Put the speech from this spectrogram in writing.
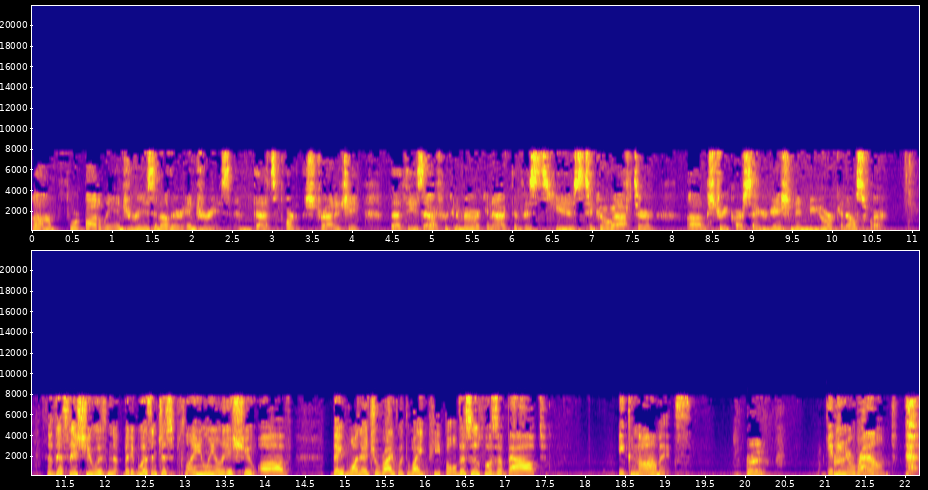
um, for bodily injuries and other injuries, and that's part of the strategy that these African American activists use to go after um, streetcar segregation in New York and elsewhere. So this issue was, not, but it wasn't just plainly an issue of they wanted to ride with white people. This is, was about economics, Right. getting Right. around.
